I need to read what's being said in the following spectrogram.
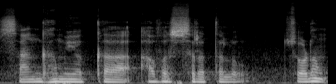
సంఘం యొక్క అవసరతలు చూడం.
